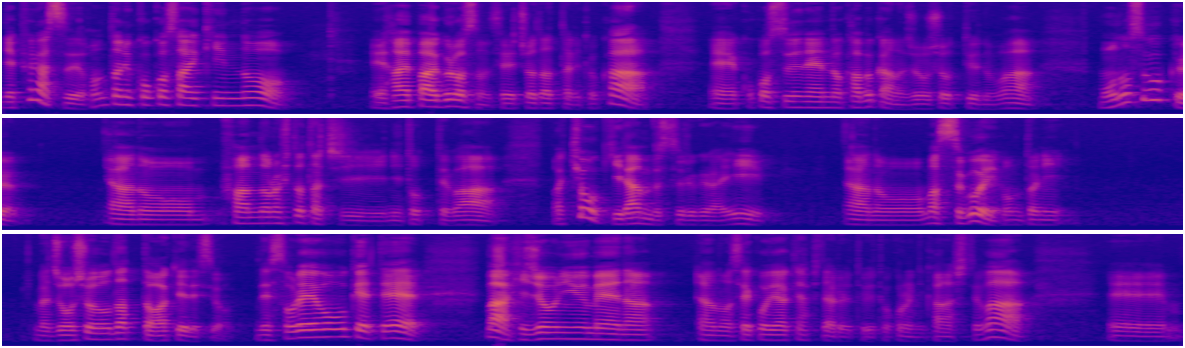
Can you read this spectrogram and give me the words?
でプラス本当にここ最近のハイパーグロースの成長だったりとかここ数年の株価の上昇っていうのはものすごくあのファンドの人たちにとっては、まあ、狂気乱舞するぐらいあの、まあ、すごい本当に、まあ、上昇だったわけですよ。でそれを受けて、まあ、非常に有名なあのセコイアキャピタルというところに関しては、えー、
